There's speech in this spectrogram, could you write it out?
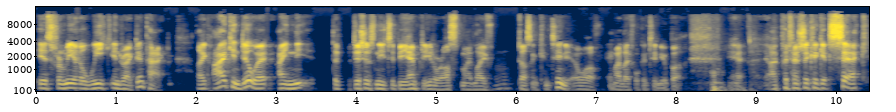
is for me a weak indirect impact. Like I can do it. I need the dishes need to be emptied or else my life doesn't continue. Well, my life will continue, but yeah, I potentially could get sick.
